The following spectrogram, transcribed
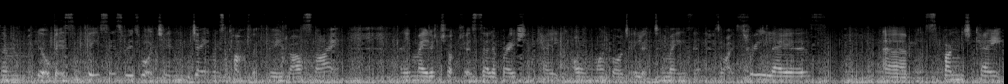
some little bits and pieces. We was watching Jamie's comfort food last night and he made a chocolate celebration cake. Oh my god, it looked amazing. It was like three layers, um, sponge cake,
